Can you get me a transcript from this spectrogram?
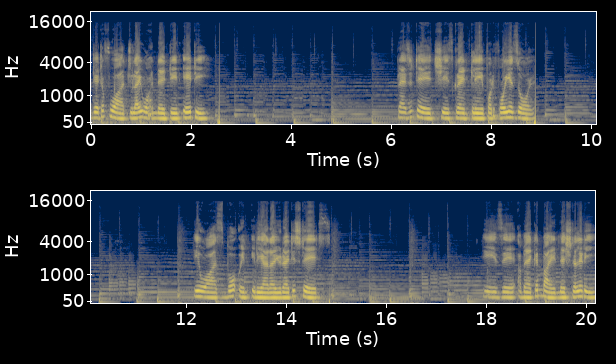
Date of birth July 1, 1980. Present age she is currently 44 years old. He was born in Indiana, United States. He is a American by nationality.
